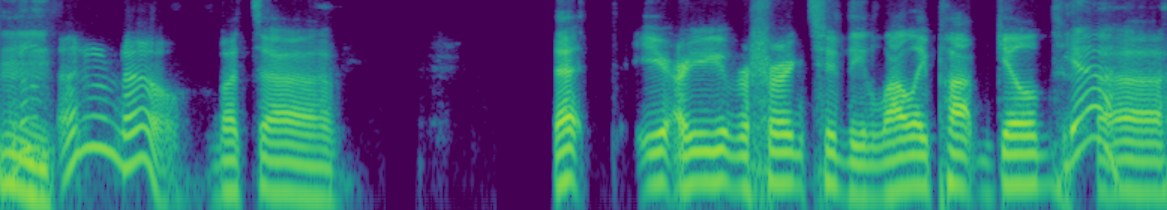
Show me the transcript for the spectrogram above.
I Hmm. don't, I don't know, but uh, that you- are you referring to the Lollipop Guild? Yeah. uh,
